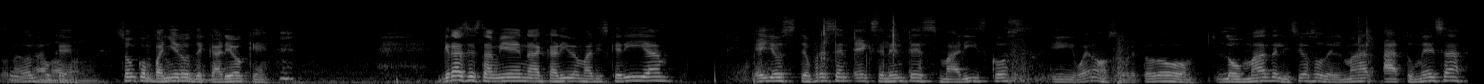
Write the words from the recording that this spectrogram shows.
Don Sí. Adolfo, Ah, no, que no, no. son compañeros de karaoke. Gracias también a Caribe Marisquería. Ellos te ofrecen excelentes mariscos y bueno, sobre todo lo más delicioso del mar a tu mesa.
